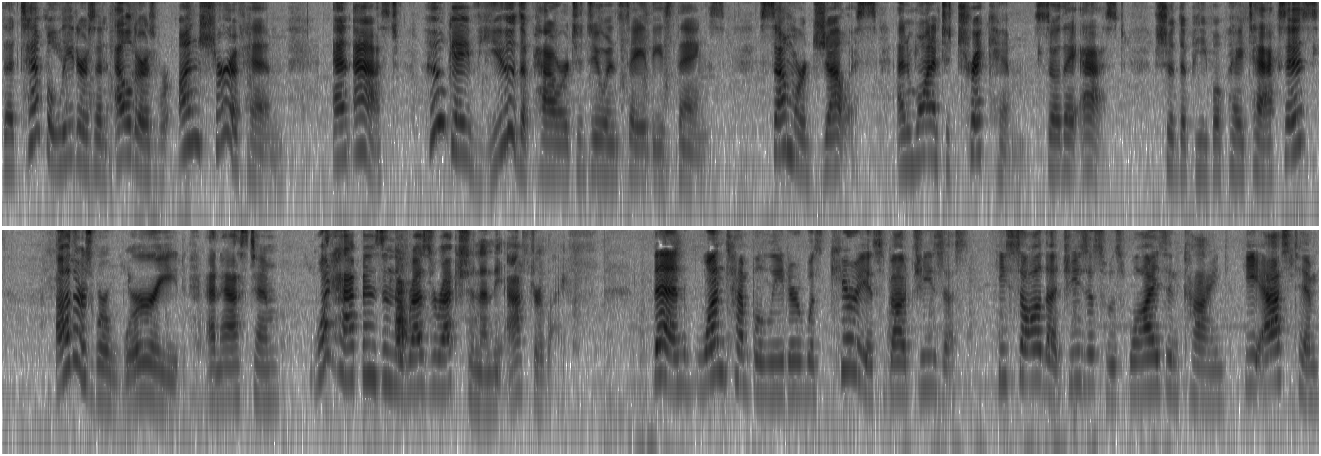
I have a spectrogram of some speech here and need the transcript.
The temple leaders and elders were unsure of him and asked, Who gave you the power to do and say these things? Some were jealous and wanted to trick him, so they asked, should the people pay taxes? Others were worried and asked him, What happens in the resurrection and the afterlife? Then one temple leader was curious about Jesus. He saw that Jesus was wise and kind. He asked him,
